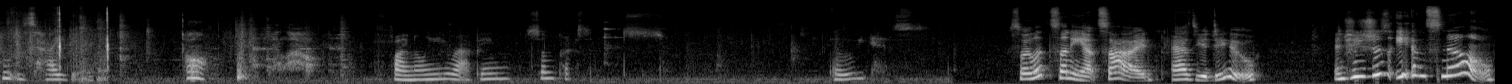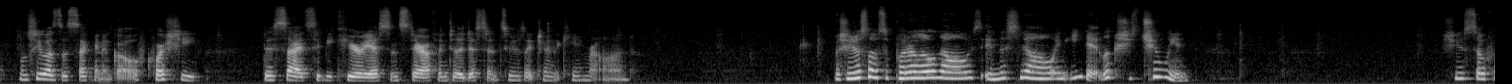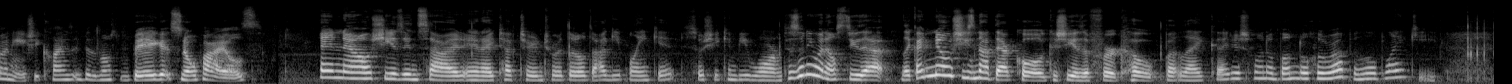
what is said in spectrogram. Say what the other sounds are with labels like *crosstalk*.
Who is hiding? Oh, *gasps* hello. Finally wrapping some presents. Oh, yes. So I let Sunny outside, as you do, and she's just eating snow. Well, she was a second ago. Of course, she decides to be curious and stare off into the distance as soon as I turn the camera on. But she just loves to put her little nose in the snow and eat it. Look, she's chewing. She is so funny. She climbs into the most big snow piles. And now she is inside and I tucked her into her little doggy blanket so she can be warm. Does anyone else do that? Like I know she's not that cold because she has a fur coat, but like I just want to bundle her up in a little blankie.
